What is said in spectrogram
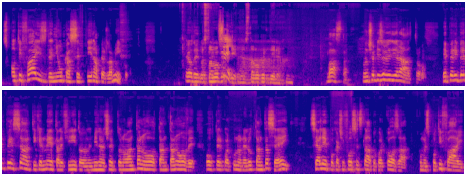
Spotify is the new cassettina per l'amico. E ho detto... Lo stavo, per, sì. dire, lo stavo per dire. Basta, non c'è bisogno di dire altro e per i ben pensanti che il metal è finito nel 1989 o per qualcuno nell'86, se all'epoca ci fosse stato qualcosa come Spotify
